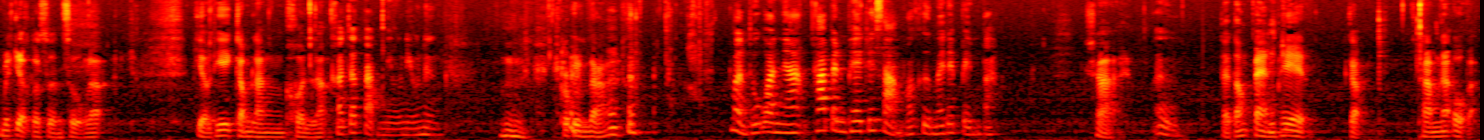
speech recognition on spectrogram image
ไม่เกี่ยวกับส่วนสูงแล้ว เกี่ยวที่กำลังคนแล้วเขาจะตัดนิ้วนิ้วหนึ่งอืมก็เป็นได้เหมือนทุกวันเนี้ย ถ้าเป็นเพศที่สามก็คือไม่ได้เป็นปะใช่ เออ แต่ต้องแปลงเพศกับทำหน้าอกอะ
